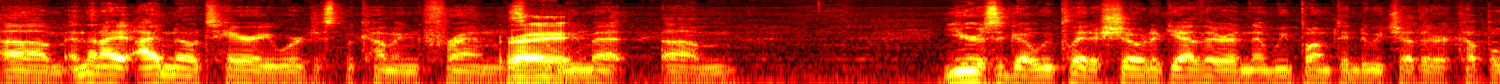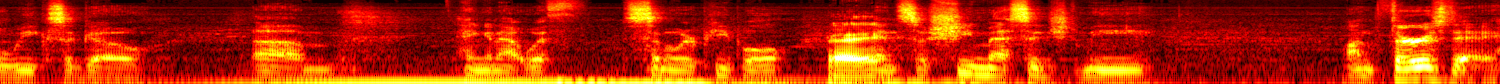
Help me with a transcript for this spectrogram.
Um, and then I, I know Terry. We're just becoming friends. Right. We met um, years ago. We played a show together, and then we bumped into each other a couple weeks ago, um, hanging out with similar people. Right. And so she messaged me on Thursday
